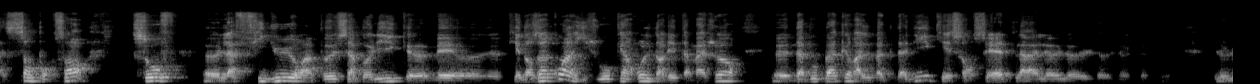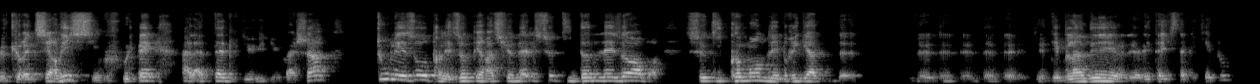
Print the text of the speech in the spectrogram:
à 100%, sauf euh, la figure un peu symbolique, euh, mais euh, qui est dans un coin. Il joue aucun rôle dans l'état-major d'Abu Bakr al-Baghdadi, qui est censé être le, curé de service, si vous voulez, à la tête du, du machin tous les autres, les opérationnels, ceux qui donnent les ordres, ceux qui commandent les brigades des blindés de l'État islamique et tout,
